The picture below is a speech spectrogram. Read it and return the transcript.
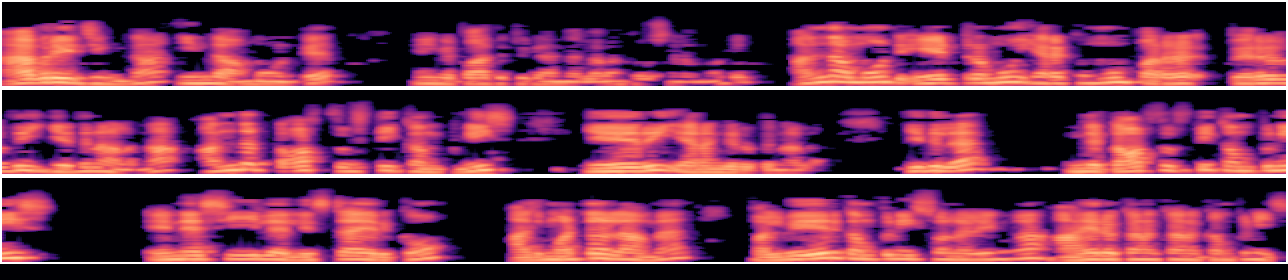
ஆவரேஜிங் தான் இந்த அமௌண்ட்டு நீங்கள் பார்த்துட்டு இருக்க அந்த லெவன் தௌசண்ட் அமௌண்ட் அந்த அமௌண்ட் ஏற்றமும் இறக்கமும் பர பெறது எதனாலனா அந்த டாப் 50 கம்பெனிஸ் ஏறி இறங்குறதுனால. இதுல இந்த டாப் 50 கம்பெனிஸ் என்எஸ்சியில் லிஸ்டாக இருக்கும் அது மட்டும் இல்லாமல் பல்வேறு கம்பெனிஸ் சொன்னீங்கன்னா ஆயிரக்கணக்கான கம்பெனிஸ்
